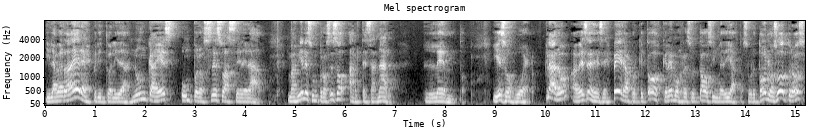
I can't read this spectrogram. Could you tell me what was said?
Y la verdadera espiritualidad nunca es un proceso acelerado. Más bien es un proceso artesanal, lento. Y eso es bueno. Claro, a veces desespera porque todos queremos resultados inmediatos, sobre todo nosotros,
